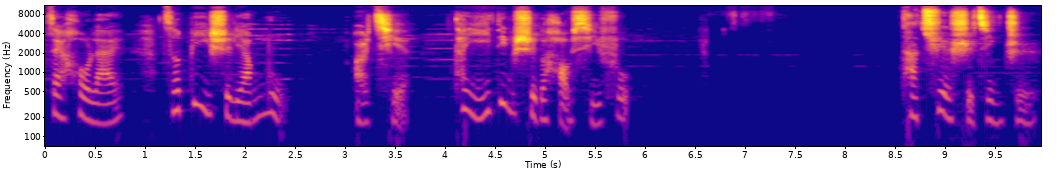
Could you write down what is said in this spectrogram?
再后来则必是良母，而且她一定是个好媳妇。她确实尽职，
